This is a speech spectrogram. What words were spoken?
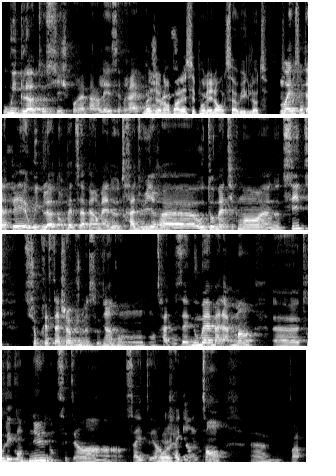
Wiglot aussi, je pourrais parler, c'est vrai. Oui, j'allais en parler, c'est pour les langues, ça, Wiglot. Oui, tout à fait. Wiglot, en fait, ça permet de traduire automatiquement notre site. Sur PrestaShop, je me souviens qu'on traduisait nous-mêmes à la main tous les contenus, donc c'était un, ça a été un vrai gain de temps. voilà.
